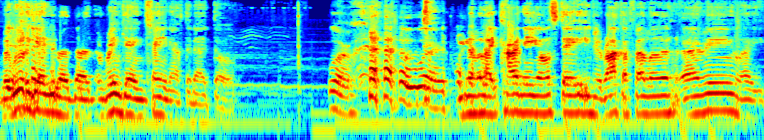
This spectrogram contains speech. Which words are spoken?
but we would have given you the, the, the ring gang chain after that, though. Word, word. You know, like Kanye on stage with Rockefeller. you know I mean, like You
